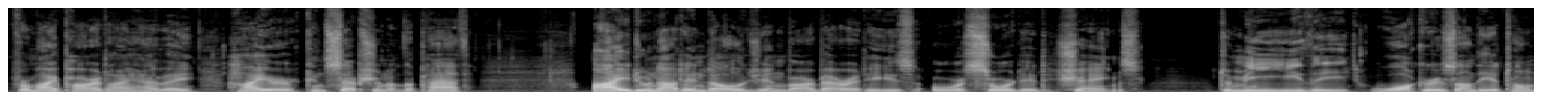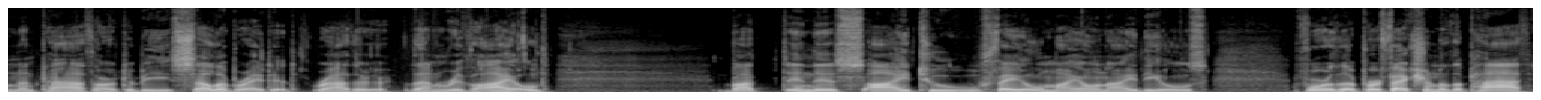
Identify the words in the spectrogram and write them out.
For my part, I have a higher conception of the path. I do not indulge in barbarities or sordid shames. To me, the walkers on the atonement path are to be celebrated rather than reviled. But in this I too fail my own ideals, for the perfection of the path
